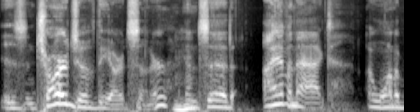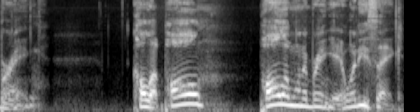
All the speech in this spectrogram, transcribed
is in charge of the Arts Center, and said, "I have an act I want to bring. Call up Paul. Paul, I want to bring you. What do you think?"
